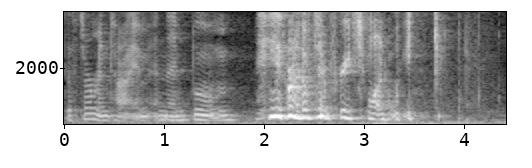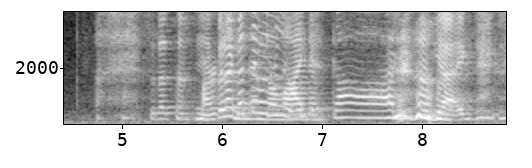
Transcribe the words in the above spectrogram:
the sermon time, and then boom, you don't have to preach one week. So that's something. Marching but I bet they would the really light like of it. God. Yeah, exactly.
